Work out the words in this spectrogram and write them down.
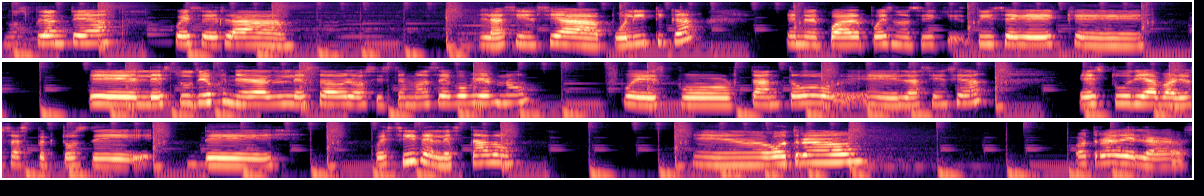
nos plantea, pues es la, la ciencia política, en el cual pues nos dice que el estudio general del estado de los sistemas de gobierno, pues por tanto eh, la ciencia estudia varios aspectos de, pues sí, del estado. Eh, otra, otra de las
